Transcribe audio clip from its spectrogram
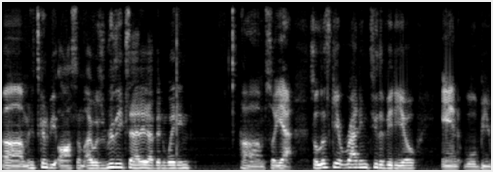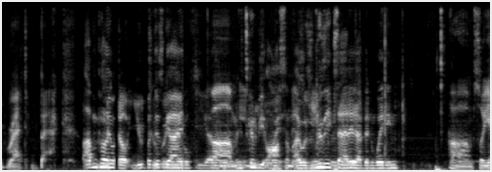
Um, it's gonna be awesome. I was really excited. I've been waiting. Um, so yeah. So let's get right into the video, and we'll be right back. I'm playing without YouTube with this guy. Um, it's gonna be awesome. I was really excited. I've been waiting. Um, so yeah.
